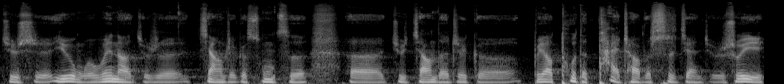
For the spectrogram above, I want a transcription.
就是因为我为了，就是讲这个宋词，呃，就讲的这个不要拖得太长的时间，就是所以，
